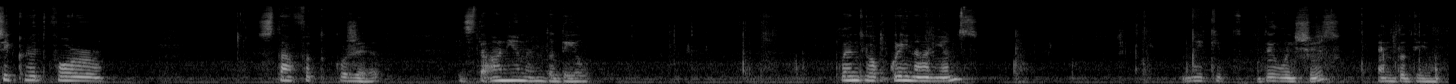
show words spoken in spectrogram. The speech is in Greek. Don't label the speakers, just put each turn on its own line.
secret for stuffed courgette. It's the onion and the dill. Plenty of green onions. Make it delicious. And the dill.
